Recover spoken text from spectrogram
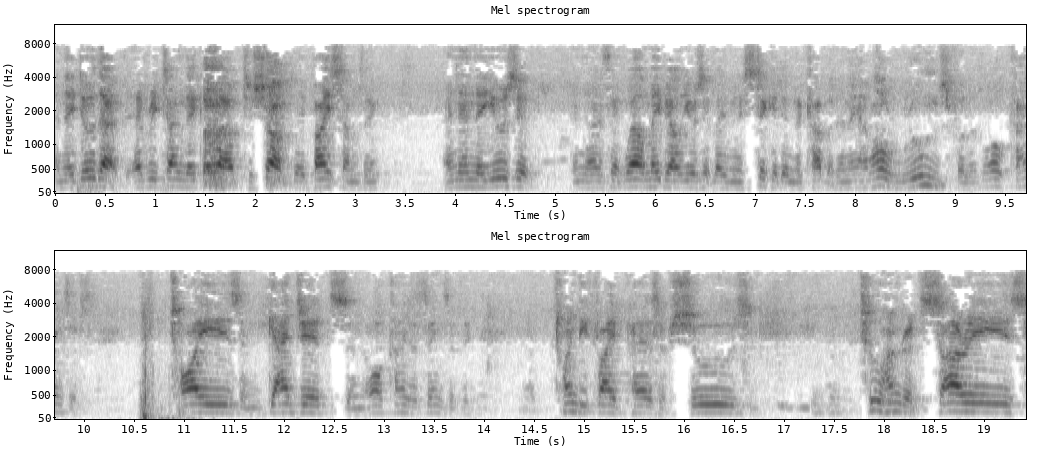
And they do that every time they go out to shop. They buy something, and then they use it, and they think, well, maybe I'll use it later. And they stick it in the cupboard, and they have whole rooms full of all kinds of toys and gadgets and all kinds of things that they 25 pairs of shoes, 200 saris,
